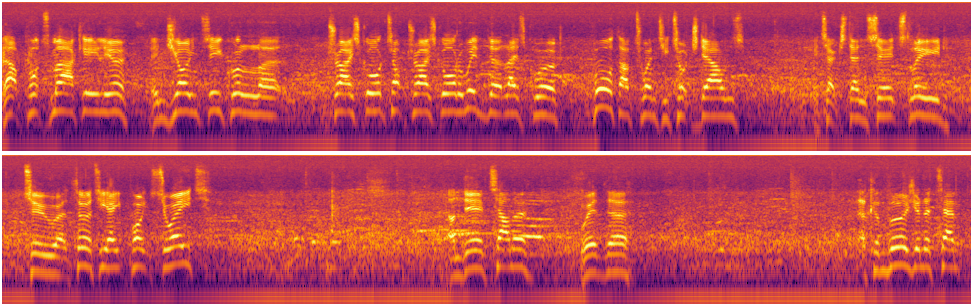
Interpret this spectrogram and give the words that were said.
That puts Mark Elia in joint equal uh, try score, top try scorer with uh, Les Quirk. Both have 20 touchdowns. It extends its lead to uh, 38 points to 8. And Dave Tanner with uh, a conversion attempt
